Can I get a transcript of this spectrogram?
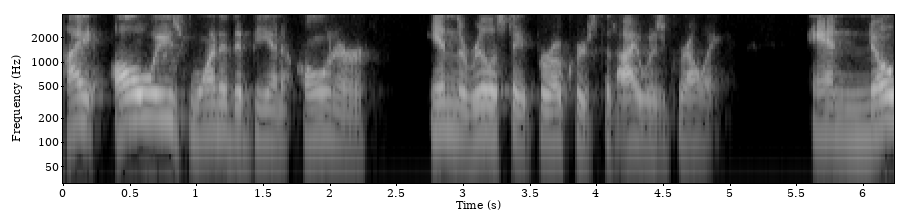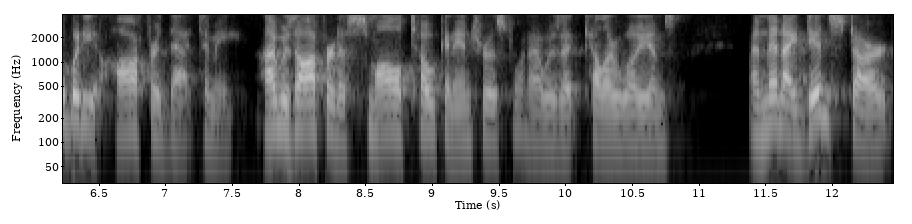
I always wanted to be an owner in the real estate brokers that I was growing. And nobody offered that to me. I was offered a small token interest when I was at Keller Williams. And then I did start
